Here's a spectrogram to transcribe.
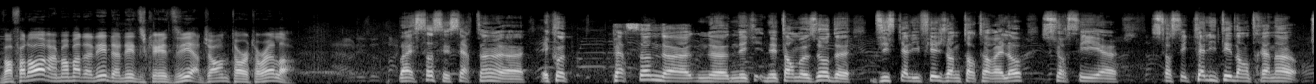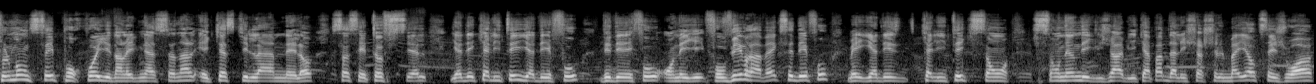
Il va falloir à un moment donné donner du crédit à John Tortorella. Ben ça c'est certain. Euh, écoute, personne ne- n'est n'est en mesure de disqualifier John Tortorella sur ses euh, sur ses qualités d'entraîneur. Tout le monde sait pourquoi il est dans la Ligue nationale et qu'est-ce qui l'a amené là. Ça c'est officiel. Il y a des qualités, il y a des défauts, des défauts. On est, il faut vivre avec ces défauts, mais il y a des qualités qui sont qui sont négligeables. Il est capable d'aller chercher le meilleur de ses joueurs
